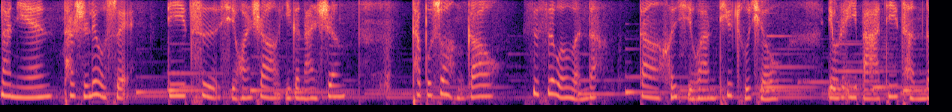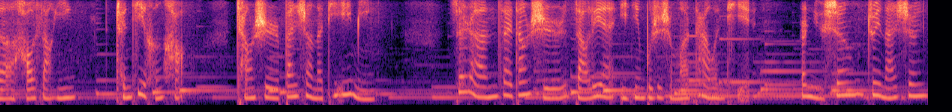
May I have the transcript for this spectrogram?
那年他十六岁，第一次喜欢上一个男生。他不算很高，斯斯文文的，但很喜欢踢足球，有着一把低沉的好嗓音，成绩很好，常是班上的第一名。虽然在当时早恋已经不是什么大问题，而女生追男生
